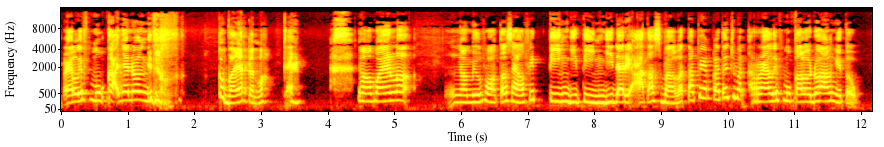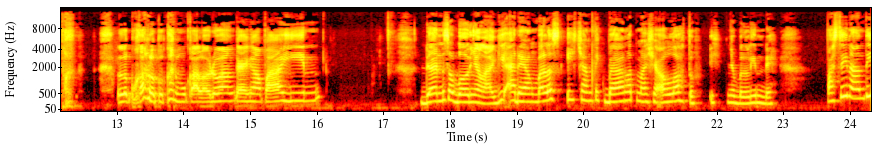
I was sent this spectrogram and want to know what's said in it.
Relief mukanya doang gitu. Kebayangkan loh. Kayak ngapain lo ngambil foto selfie tinggi tinggi dari atas banget tapi yang kelihatan cuma relief muka lo doang gitu. Lekukan lekukan muka lo doang kayak ngapain? Dan sebelnya lagi ada yang bales ih cantik banget masya allah. Tuh ih nyebelin deh. Pasti nanti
